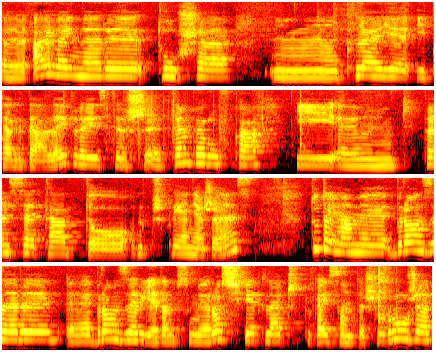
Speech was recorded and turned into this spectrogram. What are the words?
e, eyelinery, tusze, mm, kleje i tak dalej. Tutaj jest też e, temperówka i penseta do przyklejania rzęs. Tutaj mamy brązery, e, brązer jeden w sumie rozświetlacz, tutaj są też róże,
